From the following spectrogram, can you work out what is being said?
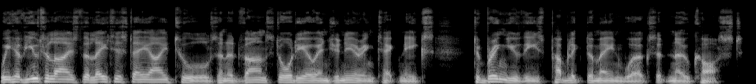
We have utilized the latest AI tools and advanced audio engineering techniques to bring you these public domain works at no cost.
